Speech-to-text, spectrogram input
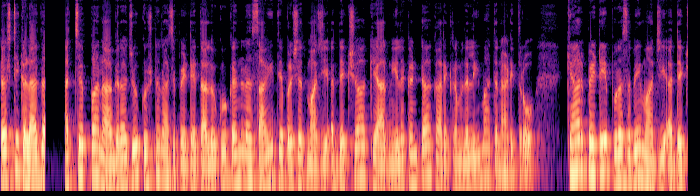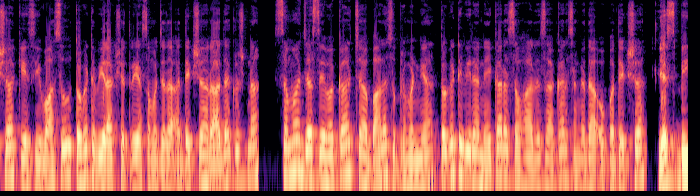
ಟ್ರಸ್ಟಿಗಳಾದ ಅಚ್ಚಪ್ಪ ನಾಗರಾಜು, ಕೃಷ್ಣರಾಜಪೇಟೆ ತಾಲೂಕು ಕನ್ನಡ ಸಾಹಿತ್ಯ ಪರಿಷತ್ ಮಾಜಿ ಅಧ್ಯಕ್ಷ ಕೆಆರ್ ನೀಲಕಂಠ ಕಾರ್ಯಕ್ರಮದಲ್ಲಿ ಮಾತನಾಡಿದರು. ಕೆಆರ್ಪೇಟೆ ಪುರಸಭೆ ಮಾಜಿ ಅಧ್ಯಕ್ಷ ಕೆಸಿ ವಾಸು ತೊಗಟವೀರ ಕ್ಷತ್ರಿಯ ಸಮಾಜದ ಅಧ್ಯಕ್ಷ ರಾಧಾಕೃಷ್ಣ, ಸಮಾಜ ಸೇವಕ ಚ ಬಾಲಸುಬ್ರಹ್ಮಣ್ಯ ತೊಗಟವೀರ ನೇಕಾರ ಸೌಹಾರ್ದ ಸಹಕಾರ ಸಂಘದ ಉಪಾಧ್ಯಕ್ಷ ಎಸ್ಬಿ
